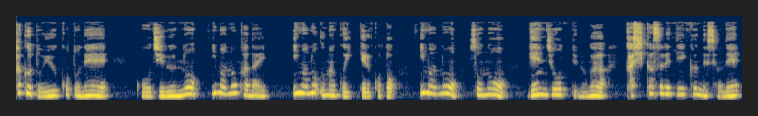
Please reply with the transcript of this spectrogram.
書くということで、こう自分の今の課題、今のうまくいってること、今のその現状っていうのが可視化されていくんですよね。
